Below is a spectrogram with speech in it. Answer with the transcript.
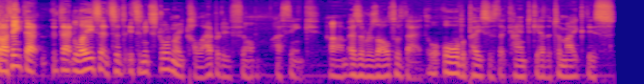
but I think that that leads it's a, it's an extraordinary collaborative film. I think um, as a result of that, all, all the pieces that came together to make this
